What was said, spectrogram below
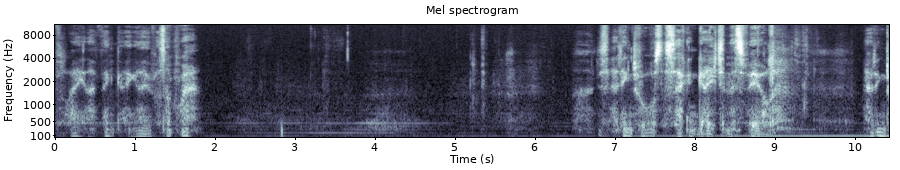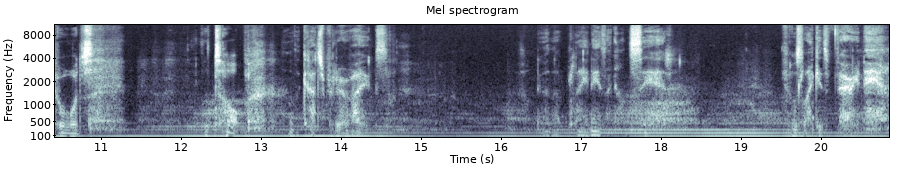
Plane, I think, going over somewhere. Just heading towards the second gate in this field. Heading towards the top of the caterpillar of oaks. I don't know where that plane is, I can't see it. Feels like it's very near.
